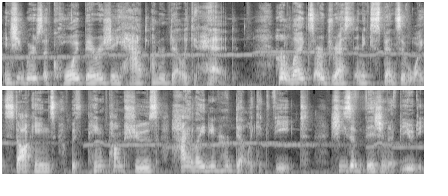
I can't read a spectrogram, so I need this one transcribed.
and she wears a coy berger hat on her delicate head. Her legs are dressed in expensive white stockings with pink pump shoes highlighting her delicate feet. She's a vision of beauty.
